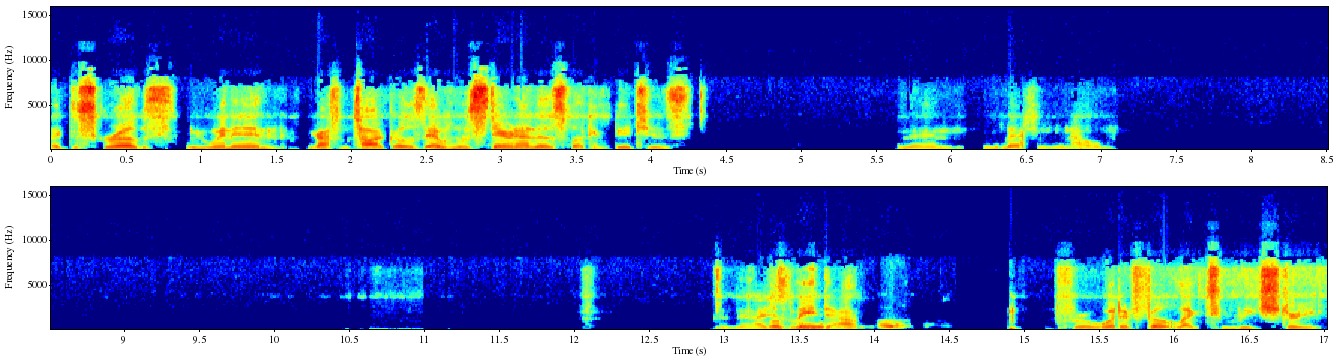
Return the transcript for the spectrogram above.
like the scrubs. We went in, we got some tacos. Everyone was staring at us, fucking bitches. And then we left and went home. And then I just okay. laid down for what it felt like two weeks straight.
